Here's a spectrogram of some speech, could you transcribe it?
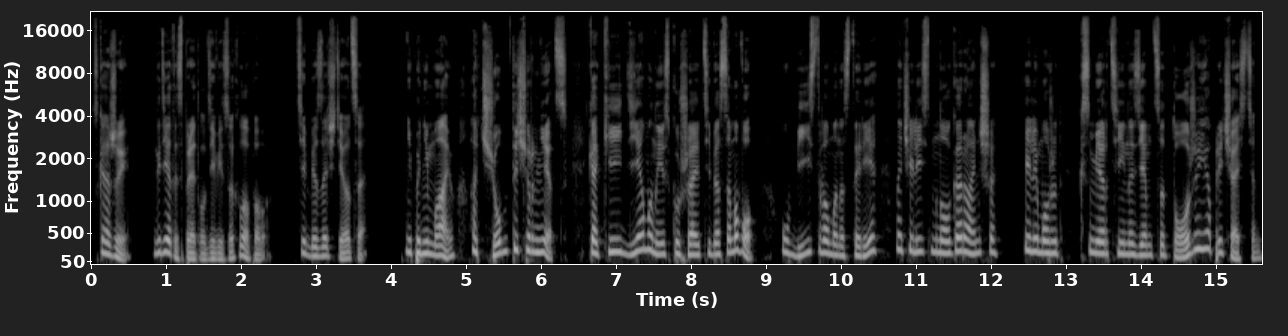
Скажи, где ты спрятал девицу Хлопову? Тебе зачтется. Не понимаю, о чем ты, чернец? Какие демоны искушают тебя самого? Убийства в монастыре начались много раньше. Или, может, к смерти иноземца тоже я причастен?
